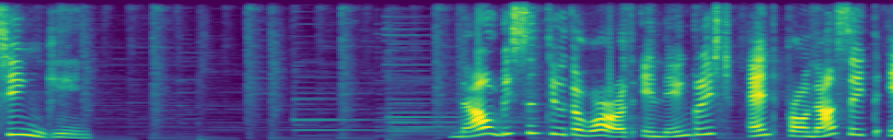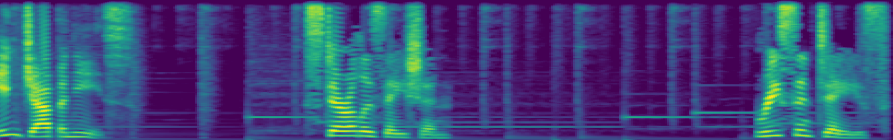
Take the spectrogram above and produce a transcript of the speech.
賃金 Now listen to the word in English and pronounce it in Japanese. Sterilization Recent days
